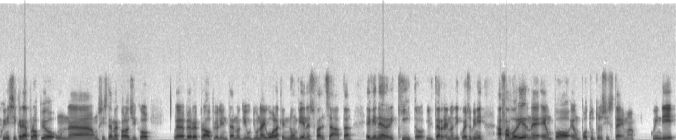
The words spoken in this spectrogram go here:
quindi si crea proprio un, uh, un sistema ecologico eh, vero e proprio all'interno di, di un'aiuola che non viene sfalciata e viene arricchito il terreno di questo. Quindi a favorirne è un po', è un po tutto il sistema. Quindi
